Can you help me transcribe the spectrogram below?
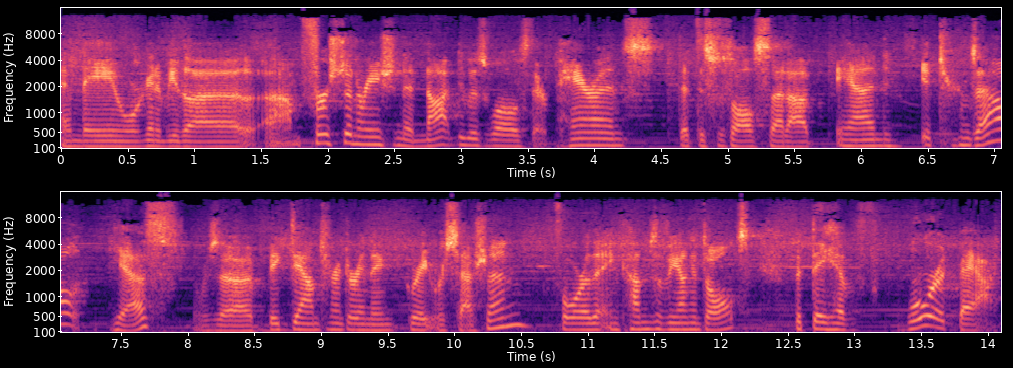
and they were going to be the um, first generation to not do as well as their parents, that this was all set up. And it turns out, yes, there was a big downturn during the Great Recession for the incomes of young adults, but they have roared back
